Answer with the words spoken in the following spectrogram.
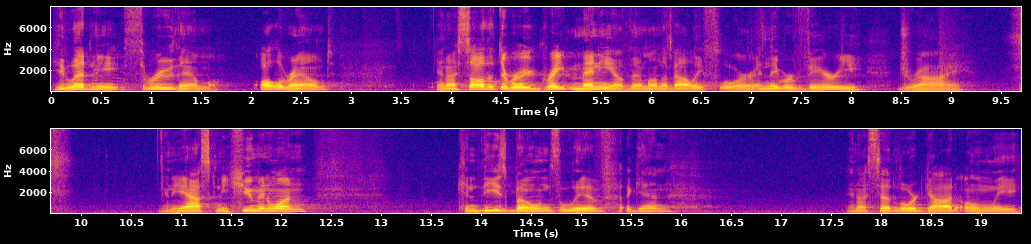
He led me through them all around, and I saw that there were a great many of them on the valley floor, and they were very dry. And he asked me, Human one, can these bones live again? And I said, Lord God, only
